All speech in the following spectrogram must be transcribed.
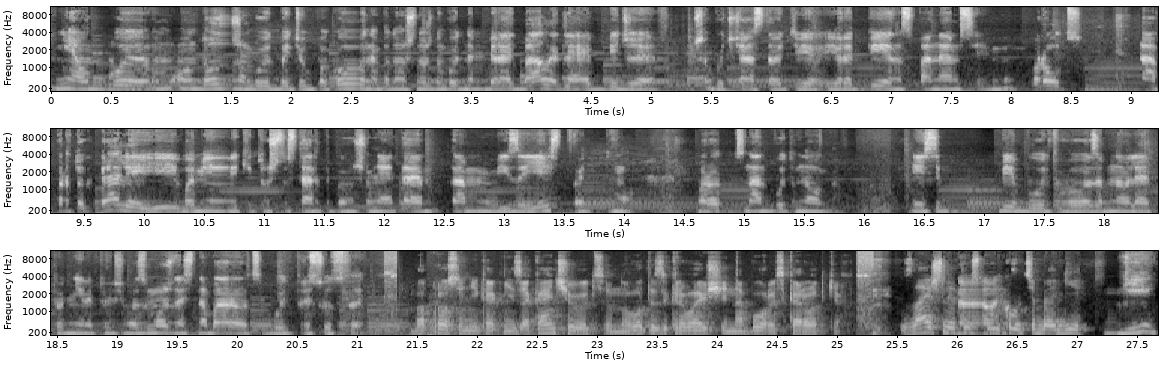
Не, он, будет, он должен будет быть упакованным, потому что нужно будет набирать баллы для IBGF, чтобы участвовать в Europeans, Pan Ams Worlds. А, в Португалии и в Америке тут что старты, потому что у меня там, там виза есть, поэтому бороться надо будет много. Если Би будет возобновлять турниры, то есть возможность набарываться будет присутствовать. Вопросы никак не заканчиваются, но вот и закрывающий набор из коротких. Знаешь ли ты, сколько у тебя ги? Ги?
